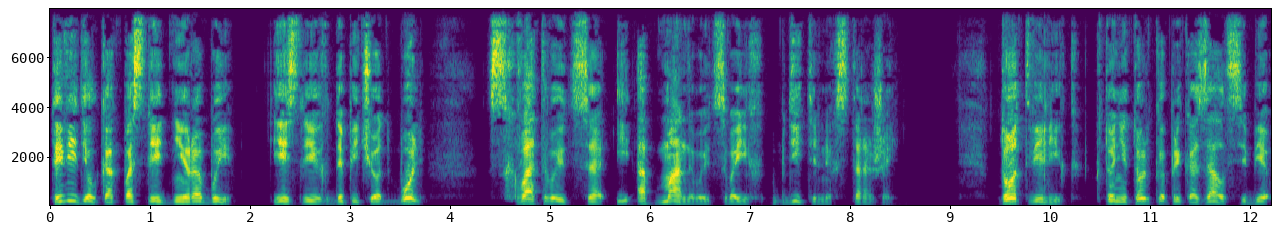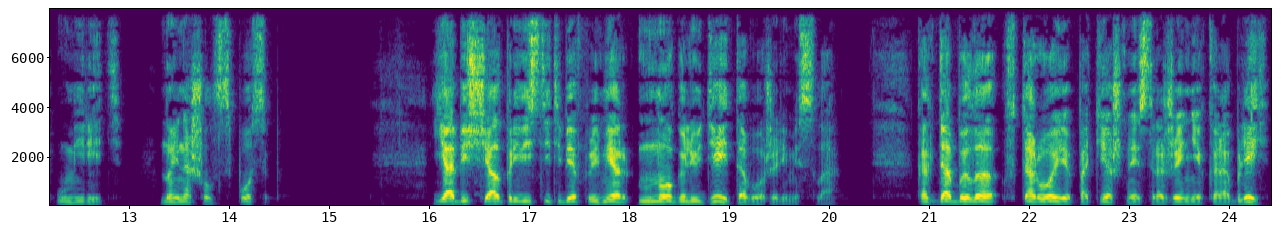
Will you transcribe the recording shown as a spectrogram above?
Ты видел, как последние рабы, если их допечет боль, схватываются и обманывают своих бдительных сторожей. Тот велик, кто не только приказал себе умереть, но и нашел способ. Я обещал привести тебе в пример много людей того же ремесла. Когда было второе потешное сражение кораблей,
